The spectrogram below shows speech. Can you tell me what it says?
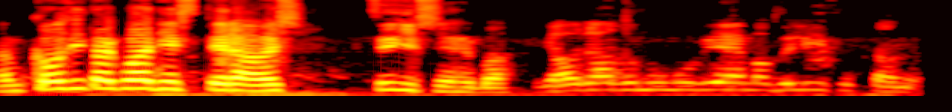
Tam Kozi tak ładnie wspierałeś. Psychicznie chyba. Ja od razu mu mówiłem, aby lisy stanął.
